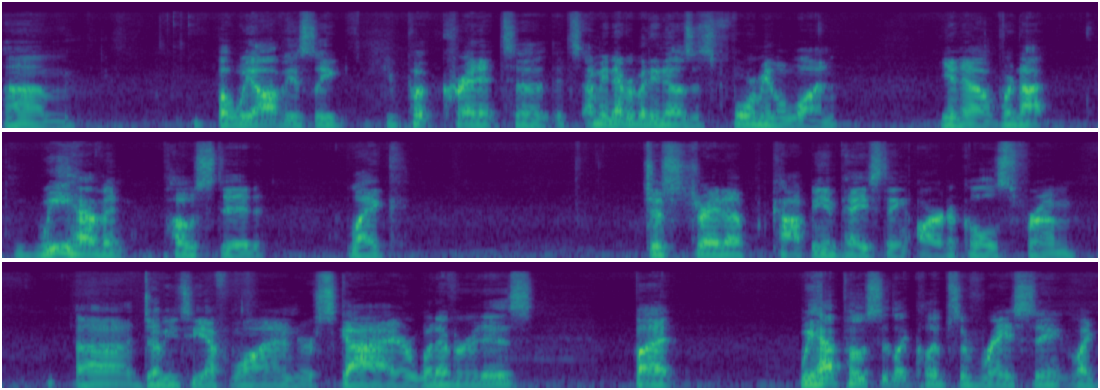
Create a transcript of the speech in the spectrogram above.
Um, but we obviously you put credit to it's. I mean, everybody knows it's Formula One. You know, we're not. We haven't posted like just straight up copy and pasting articles from uh, WTF1 or Sky or whatever it is. But we have posted like clips of racing, like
